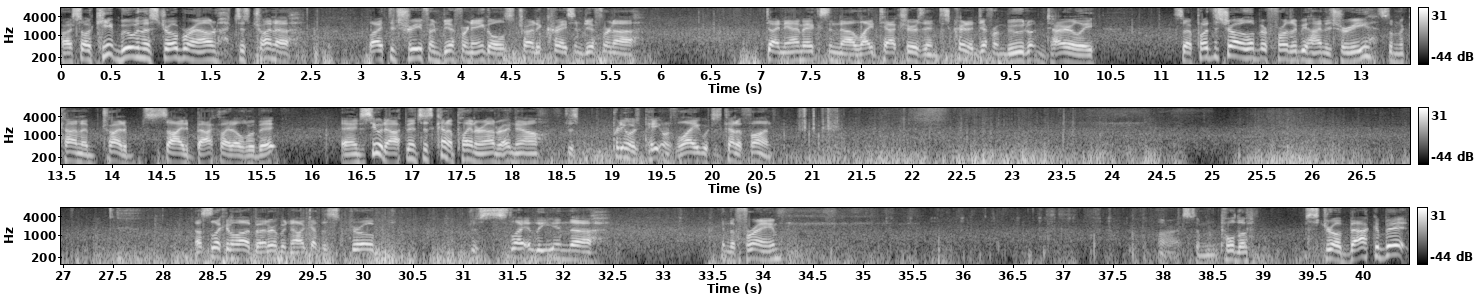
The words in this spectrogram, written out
All right, so I'll keep moving the strobe around, just trying to light the tree from different angles, try to create some different uh, dynamics and uh, light textures and just create a different mood entirely. So I put the strobe a little bit further behind the tree, so I'm gonna kind of try to side backlight a little bit and just see what happens. Just kind of playing around right now, just pretty much painting with light, which is kind of fun. That's looking a lot better, but now I got the strobe just slightly in the in the frame. All right, so I'm gonna pull the strobe back a bit.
